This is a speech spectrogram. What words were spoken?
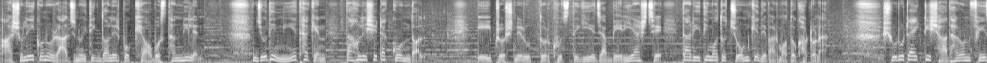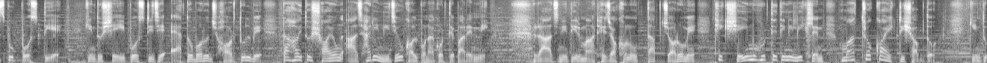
আসলেই কোনো রাজনৈতিক দলের পক্ষে অবস্থান নিলেন? যদি নিয়ে থাকেন, তাহলে সেটা কোন দল? এই প্রশ্নের উত্তর খুঁজতে গিয়ে যা বেরিয়ে আসছে তা রীতিমতো চমকে দেবার মতো ঘটনা। শুরুটা একটি সাধারণ ফেসবুক পোস্ট দিয়ে, কিন্তু সেই পোস্টটি যে এত বড় ঝড় তুলবে তা হয়তো স্বয়ং আজহারি নিজেও কল্পনা করতে পারেননি। রাজনীতির মাঠে যখন উত্তাপ চরমে, ঠিক সেই মুহূর্তে তিনি লিখলেন মাত্র কয়েকটি শব্দ। কিন্তু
